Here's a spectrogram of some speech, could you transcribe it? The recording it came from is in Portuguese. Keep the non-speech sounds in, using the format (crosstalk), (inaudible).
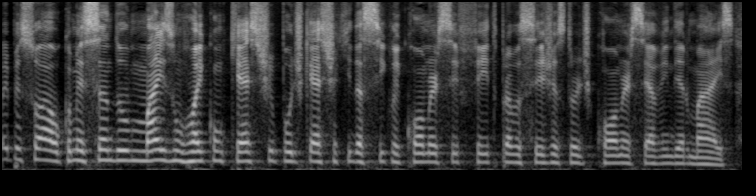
Oi, pessoal, começando mais um Roy Concast, o podcast aqui da Ciclo E-Commerce, feito para você, gestor de e-commerce, a vender mais.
